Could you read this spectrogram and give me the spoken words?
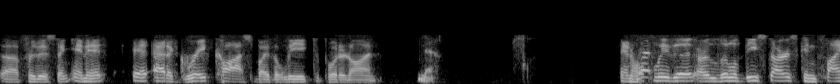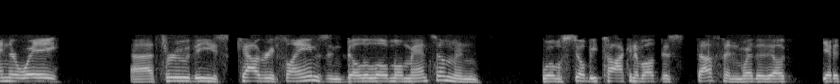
uh, for this thing, and it, it at a great cost by the league to put it on. Yeah. And hopefully, the our little D stars can find their way uh, through these Calgary Flames and build a little momentum, and we'll still be talking about this stuff and whether they'll get a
